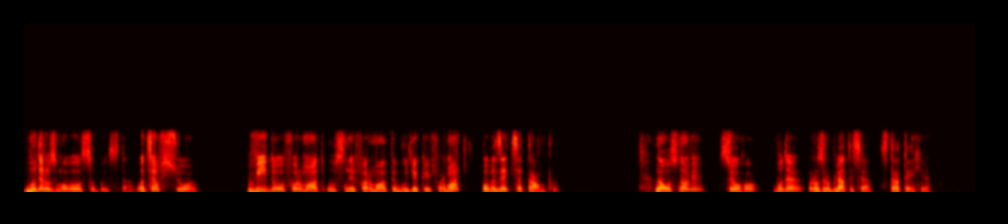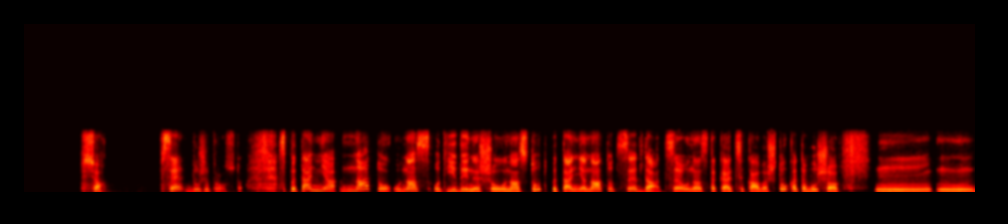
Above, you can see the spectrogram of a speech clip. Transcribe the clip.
Буде розмова особиста. Оце все. Відеоформат, усний формат і будь-який формат повезеться Трампу. На основі цього буде розроблятися стратегія. Все. Все дуже просто. З питання НАТО у нас, от єдине, що у нас тут, питання НАТО, це да, це у нас така цікава штука, тому що м, м,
